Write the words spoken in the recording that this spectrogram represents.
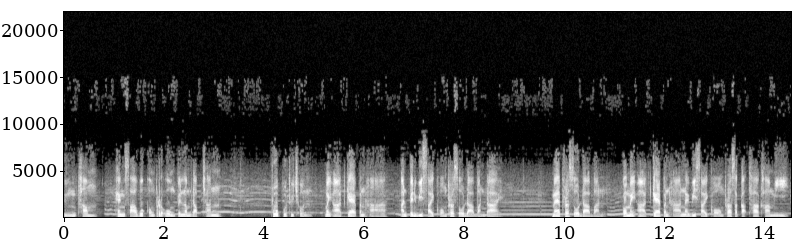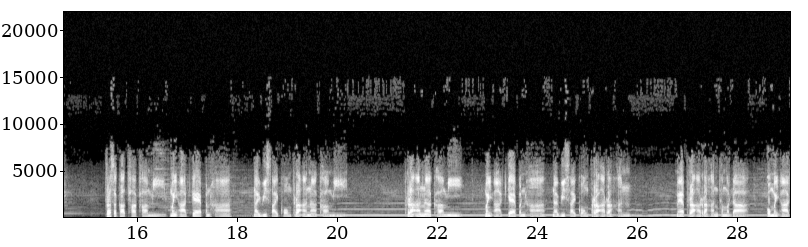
ถึงธรรม แห่งสาวกของพระองค์เป็นลำดับชั้น พวกปุถุชนไม่อาจแก้ปัญหาอันเป็นวิสัยของพระโสดาบันได้ แม้พระโสดาบันก็ไม่อาจแก้ปัญหาในวิสัยของพระสกทาคามี พระสกทาคามีไม่อาจแก้ปัญหา ในวิสัยของพระอนาคามี พระอนาคามีไม่อาจแก้ปัญหาในวิสัยของพระอรหันต์แม้พระอรหันต์ธรรมดาก็ไม่อาจ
